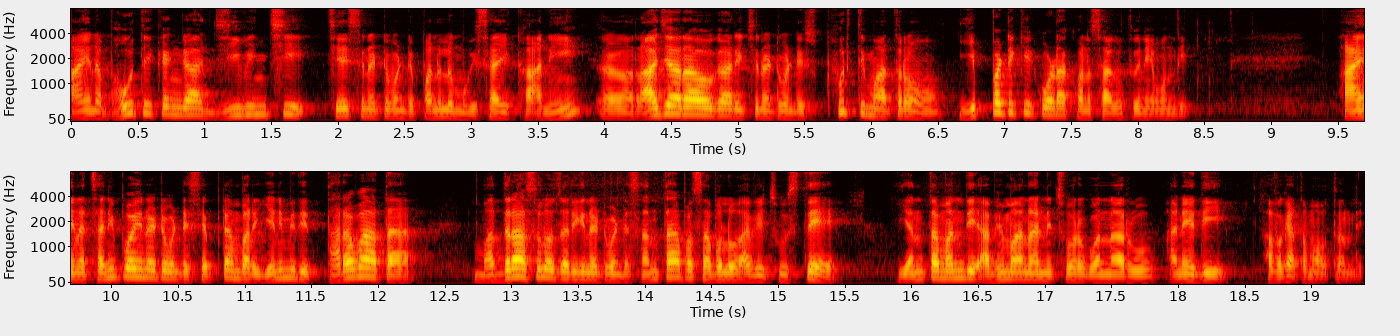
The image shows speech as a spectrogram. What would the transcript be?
ఆయన భౌతికంగా జీవించి చేసినటువంటి పనులు ముగిశాయి కానీ రాజారావు గారు ఇచ్చినటువంటి స్ఫూర్తి మాత్రం ఇప్పటికీ కూడా కొనసాగుతూనే ఉంది. ఆయన చనిపోయినటువంటి సెప్టెంబర్ ఎనిమిది తర్వాత మద్రాసులో జరిగినటువంటి సంతాప సభలు అవి చూస్తే ఎంతమంది అభిమానాన్ని చూరగొన్నారు అనేది అవగతమవుతుంది.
